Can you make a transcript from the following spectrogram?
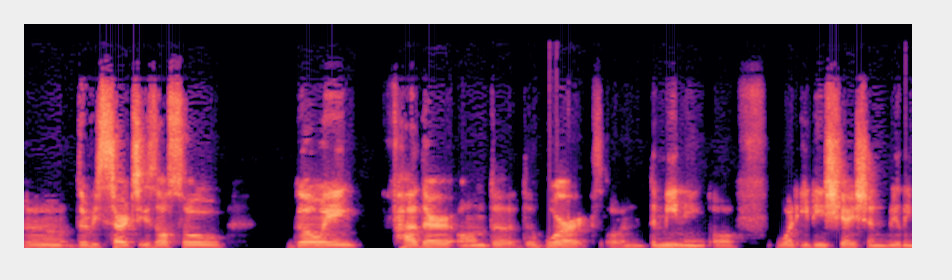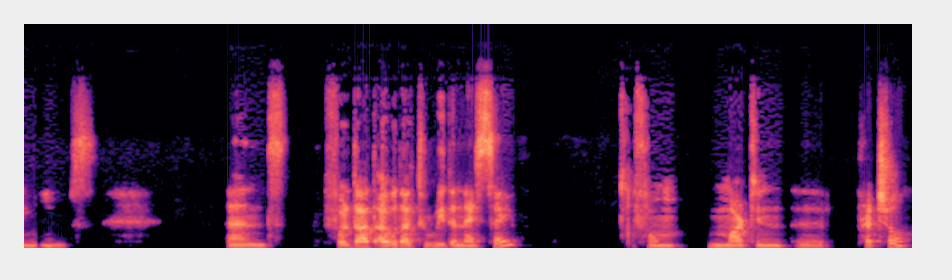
uh, the research is also going further on the, the words, on the meaning of what initiation really means. And for that, I would like to read an essay from Martin uh.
